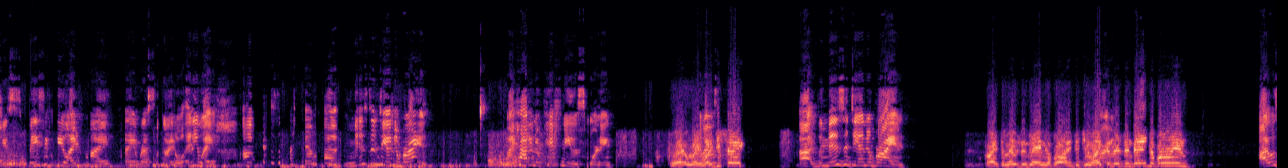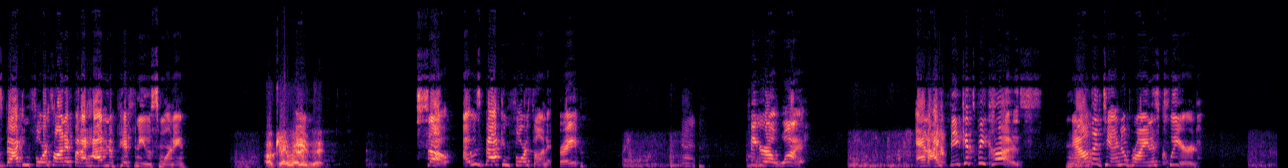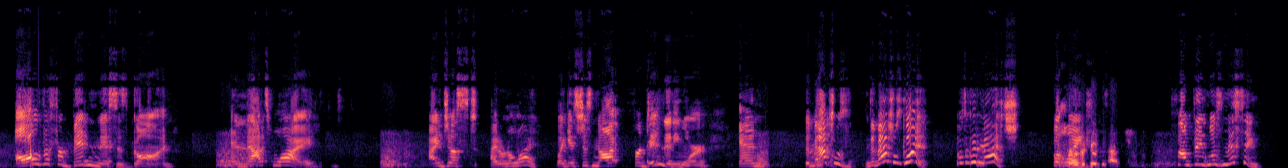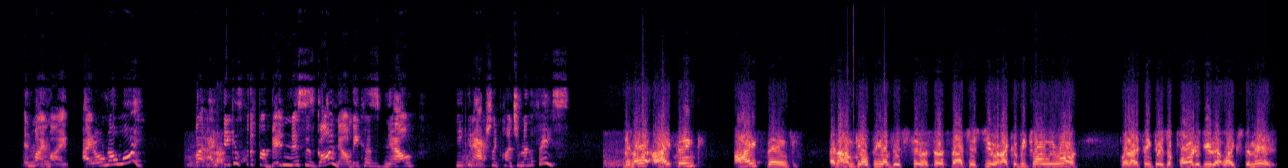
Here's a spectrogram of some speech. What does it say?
She's basically like my my wrestling idol. Anyway, um, back to SummerSlam. Uh, Miz and Daniel Bryan. I had an epiphany this morning. Wait, wait, what did you say? Uh, the Miz and Daniel Bryan. All right, The Miz and Daniel Bryan. Did you like All The right. Miz and Daniel Bryan? I was back and forth on it, but I had an epiphany this morning. Okay, what is it? So I was back and forth on it, right? Figure out why. And I think it's because now that Daniel Bryan is cleared, all the forbiddenness is gone. And that's why I just, I don't know why. Like, it's just not forbidden anymore. And the match was, the match was good. It was a good match. But, like, was a good match. something was missing in my mind. I don't know why. But I think it's the forbiddenness is gone now because now he can actually punch him in the face. You know what I think? I think, and I'm guilty of this too, so it's not just you, and I could be totally wrong, but I think there's a part of you that likes The Miz.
